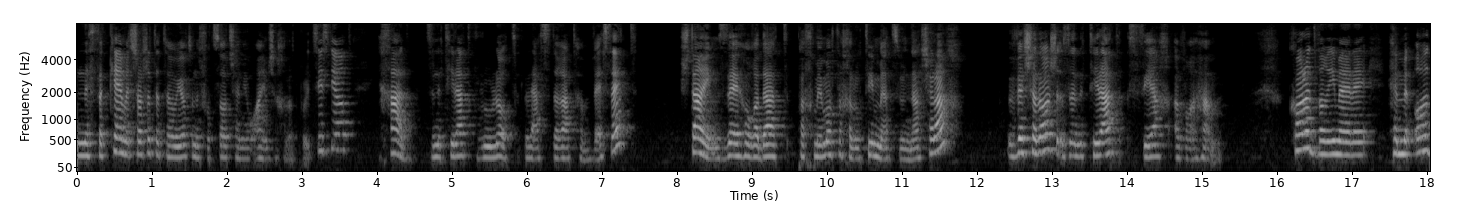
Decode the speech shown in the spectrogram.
נסכם את שלושת הטעויות הנפוצות שאני רואה עם שחלות פוליציסטיות. אחד, זה נטילת גלולות להסדרת הווסת. שתיים, זה הורדת פחמימות לחלוטין מהתזונה שלך. ושלוש, זה נטילת שיח אברהם. כל הדברים האלה הם מאוד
